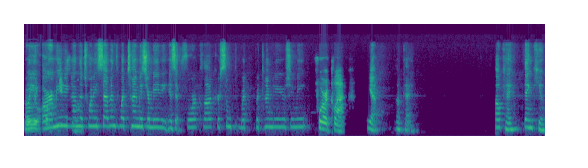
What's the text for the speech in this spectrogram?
Oh, we'll you are meeting on the 27th? What time is your meeting? Is it four o'clock or something? What, what time do you usually meet? Four o'clock. Yeah, okay. Okay, thank you.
